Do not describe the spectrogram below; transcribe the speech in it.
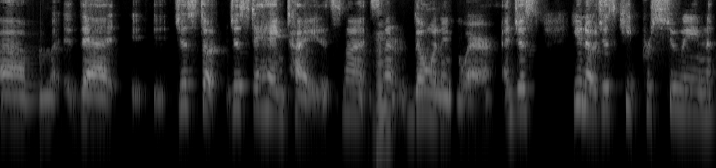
um, that just to, just to hang tight. It's not it's mm-hmm. not going anywhere, and just you know just keep pursuing.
